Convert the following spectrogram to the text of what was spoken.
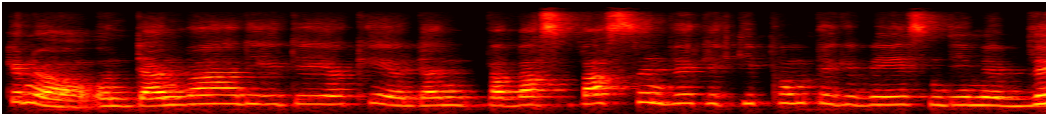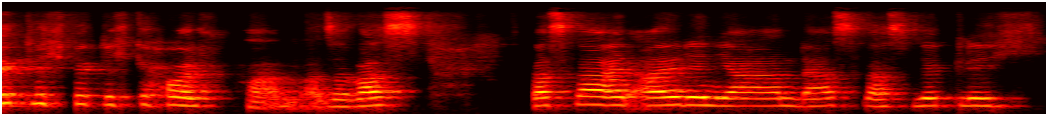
genau, und dann war die Idee, okay, und dann, was, was sind wirklich die Punkte gewesen, die mir wirklich, wirklich geholfen haben? Also was was war in all den Jahren das, was wirklich,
